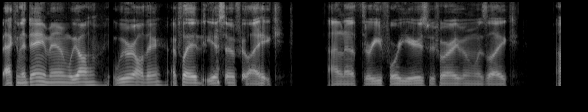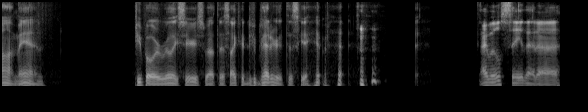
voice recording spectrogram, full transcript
Back in the day, man, we all we were all there. I played ESO for like I don't know, three, four years before I even was like, oh man. People were really serious about this. I could do better at this game. I will say that uh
